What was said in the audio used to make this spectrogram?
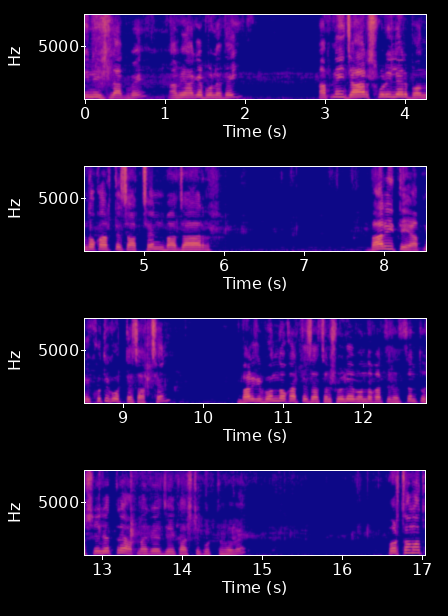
জিনিস লাগবে আমি আগে বলে দেই, আপনি যার শরীরের বন্ধ কাটতে চাচ্ছেন বা যার বাড়িতে আপনি ক্ষতি করতে চাচ্ছেন, বাড়ির বন্ধ কাটতে চাচ্ছেন, শরীরের বন্ধ কাটতে চাচ্ছেন, তো সেক্ষেত্রে আপনাকে যে কাজটি করতে হবে, প্রথমত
